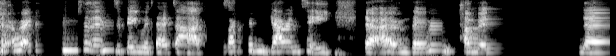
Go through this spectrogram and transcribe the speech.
arranged for them to be with their dad because i couldn't guarantee that um, they wouldn't come and uh,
